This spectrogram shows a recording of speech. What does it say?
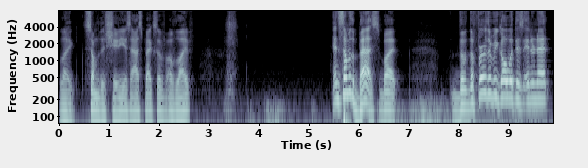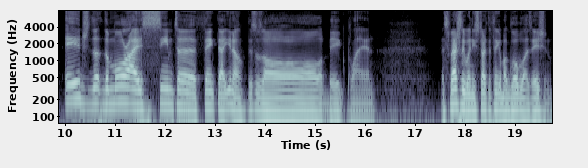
like some of the shittiest aspects of, of life and some of the best, but the the further we go with this internet age, the the more I seem to think that, you know, this is all a big plan. Especially when you start to think about globalization.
